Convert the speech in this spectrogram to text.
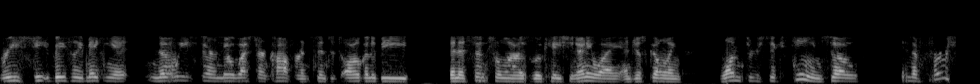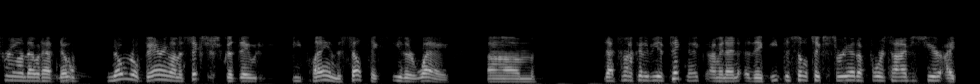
basically making it no Eastern, no Western conference, since it's all going to be in a centralized location anyway, and just going one through 16. So in the first round, that would have no no real bearing on the Sixers because they would be playing the Celtics either way. Um, that's not going to be a picnic. I mean, I, they beat the Celtics three out of four times this year. I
